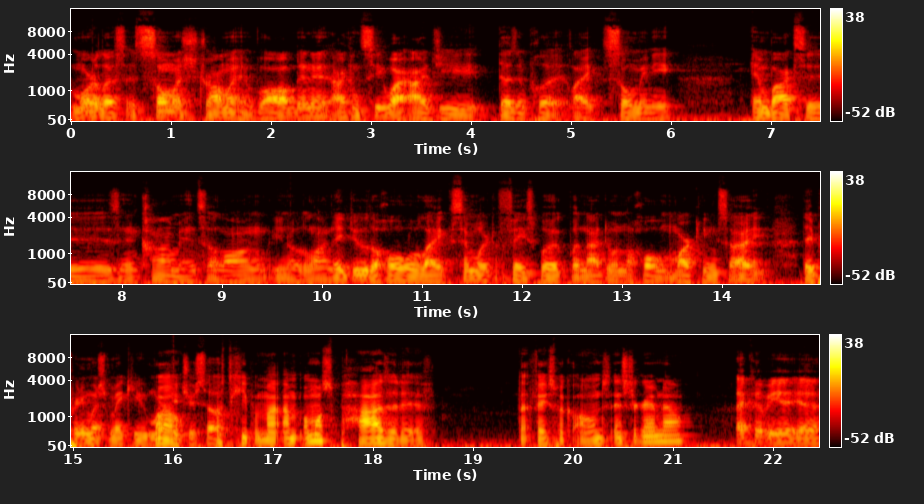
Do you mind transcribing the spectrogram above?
more or less, it's so much drama involved in it. I can see why IG doesn't put like so many inboxes and comments along, you know, the line. They do the whole like similar to Facebook, but not doing the whole marketing side. They pretty much make you market well, yourself. Let's keep in mind, I'm almost positive that Facebook owns Instagram now. That could be it. Yeah,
